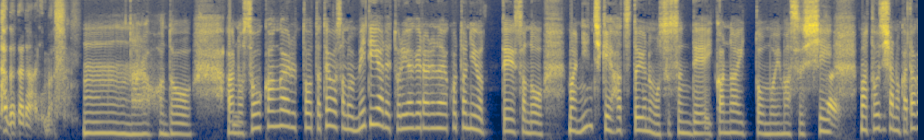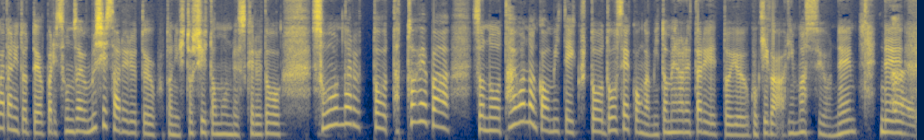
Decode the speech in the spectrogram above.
ただただあります。うん、なるほど。あの、そう考えると、例えばそのメディアで取り上げられないことによって、その、まあ、認知啓発というのも進んでいかないと思いますし、はい、まあ、当事者の方々にとってやっぱり存在を無視されるということに等しいと思うんですけれど、そうなると、例えば、その、台湾なんかを見ていくと、同性婚が認められたりという動きがありますよね。で、はい、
